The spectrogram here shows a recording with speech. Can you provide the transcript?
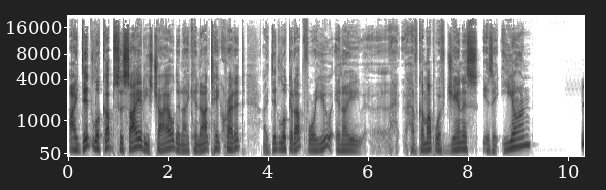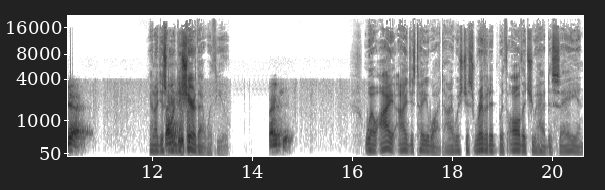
I did look up Society's Child, and I cannot take credit. I did look it up for you, and I uh, have come up with Janis. Is it Ian? Yes. And I just Thank wanted to share that with you. Thank you. Well, I, I just tell you what, I was just riveted with all that you had to say, and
